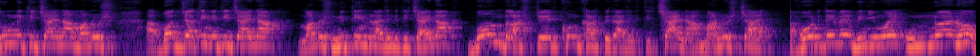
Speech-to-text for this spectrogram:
দুর্নীতি চায় না, মানুষ বজ্জাতি নীতি চায় না, মানুষ নীতিহীন রাজনীতি চায় না, বোম ব্লাস্টের খুন খারাপের রাজনীতি চায় না। মানুষ চায় ভোট দেবে, বিনিময়ে উন্নয়ন হোক,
